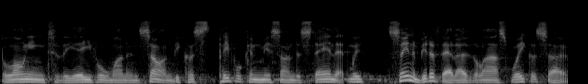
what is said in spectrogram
belonging to the evil one and so on, because people can misunderstand that. We've seen a bit of that over the last week or so.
